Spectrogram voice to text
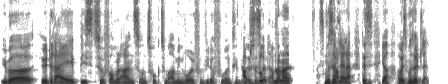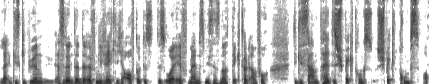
über Ö3 bis zur Formel 1 und zurück zum Armin Wolf und wieder vor und hinter. Absolut, halt nein, nein, es muss halt leider, das ist, ja, aber es muss halt, GIS-Gebühren, also der, der, der öffentlich-rechtliche Auftrag des, des ORF meines Wissens nach deckt halt einfach die Gesamtheit des Spektrums, Spektrums ab.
